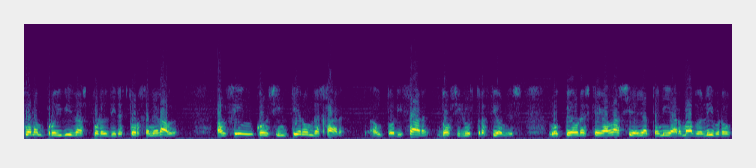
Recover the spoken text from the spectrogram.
fueron prohibidas por el director general al fin consintieron dejar autorizar dos ilustraciones Lo peor es que Galaxia ya tenía armado el libro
